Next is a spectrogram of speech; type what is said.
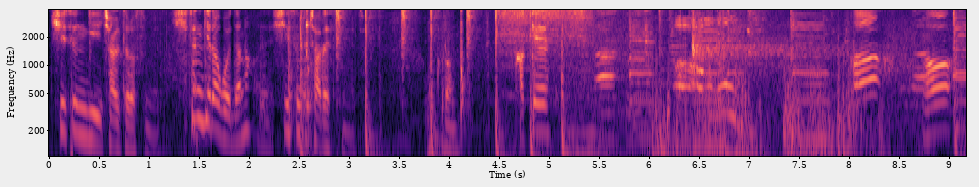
시승기 잘 들었습니다. 시승기라고 해야 되나? 네, 시승 잘했습니다. 그럼 갈게. 아, 어, 가. 어.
